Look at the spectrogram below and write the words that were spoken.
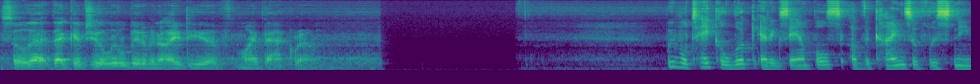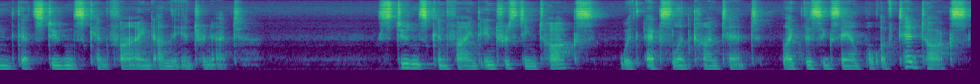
So that, that gives you a little bit of an idea of my background. We will take a look at examples of the kinds of listening that students can find on the internet. Students can find interesting talks with excellent content, like this example of TED Talks,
